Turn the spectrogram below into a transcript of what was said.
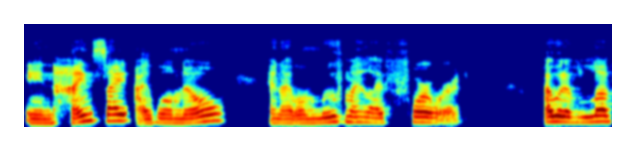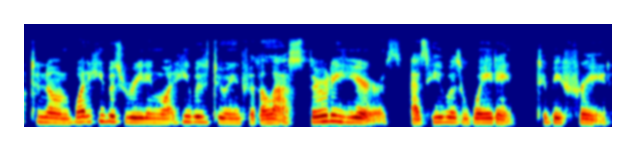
in hindsight, I will know and I will move my life forward. I would have loved to know what he was reading, what he was doing for the last 30 years as he was waiting to be freed.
